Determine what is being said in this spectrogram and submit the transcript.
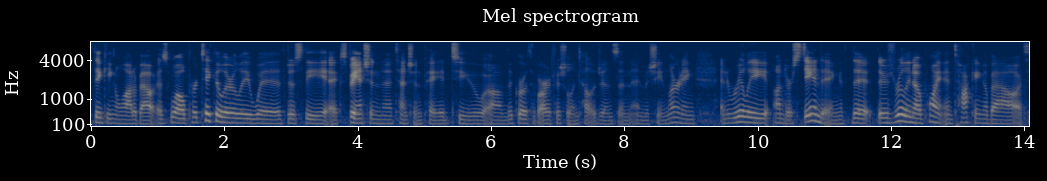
thinking a lot about as well, particularly with just the expansion and attention paid to um, the growth of artificial intelligence and, and machine learning, and really understanding that there's really no point in talking about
